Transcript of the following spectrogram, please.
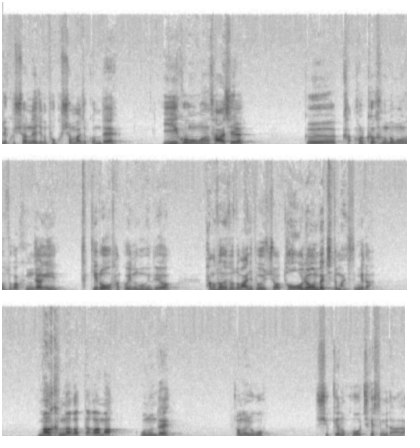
3쿠션 내지는 4쿠션 맞을 건데 이 공은 사실 그 가- 헐크 강동공 선수가 굉장히 특기로 삼고 있는 공인데요. 방송에서도 많이 보여주죠. 더 어려운 배치도 많이 씁니다. 이만큼 나갔다가 막 오는데 저는 요거 쉽게 놓고 치겠습니다.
